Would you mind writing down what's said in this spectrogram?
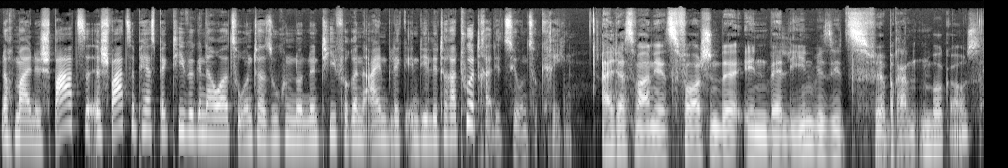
nochmal eine schwarze, schwarze Perspektive genauer zu untersuchen und einen tieferen Einblick in die Literaturtradition zu kriegen. All das waren jetzt Forschende in Berlin. Wie sieht es für Brandenburg aus?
